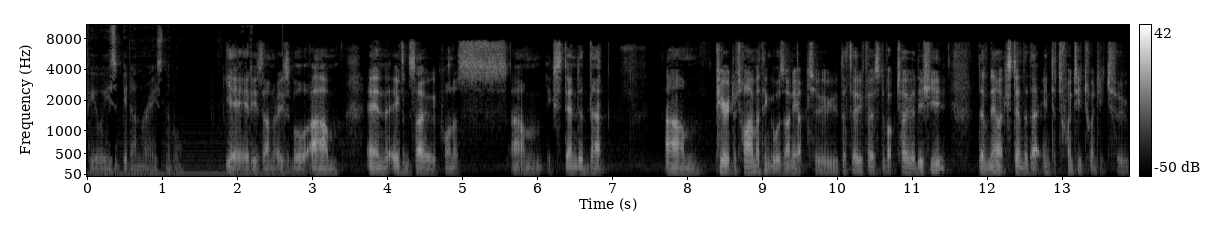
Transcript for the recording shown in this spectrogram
feel is a bit unreasonable. Yeah, it is unreasonable. Um, and even so, Qantas um, extended that um, period of time. I think it was only up to the 31st of October this year. They've now extended that into 2022.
